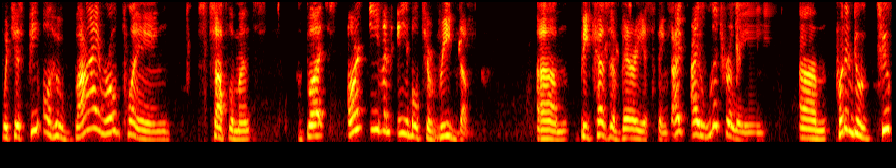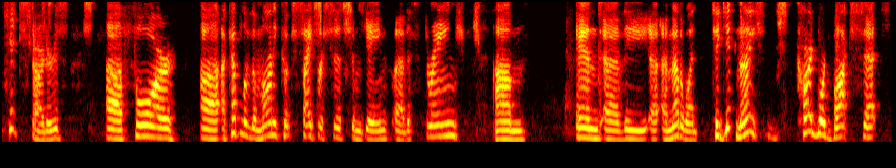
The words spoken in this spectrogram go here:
which is people who buy role playing supplements but aren't even able to read them um, because of various things. I, I literally um, put into two Kickstarters uh, for uh, a couple of the Monte Cook Cipher System games, uh, The Strange, um, and uh, the uh, another one to get nice cardboard box sets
